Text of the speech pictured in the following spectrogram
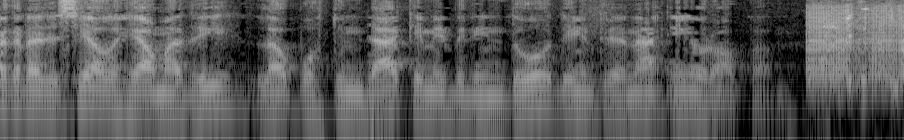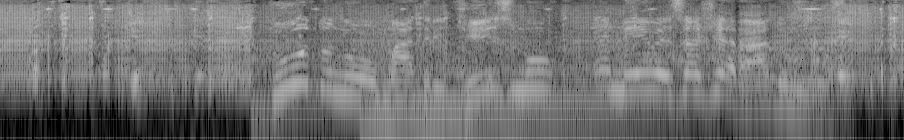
agradecer ao Real Madrid a oportunidade que me brindou de treinar em Europa. Tudo no madridismo é meio exagerado mesmo.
